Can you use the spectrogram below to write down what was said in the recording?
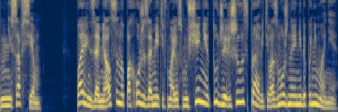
«Не совсем», Парень замялся, но, похоже, заметив мое смущение, тут же решил исправить возможное недопонимание.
